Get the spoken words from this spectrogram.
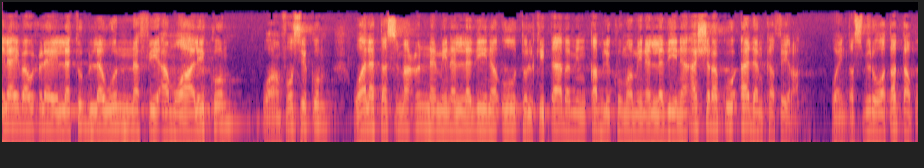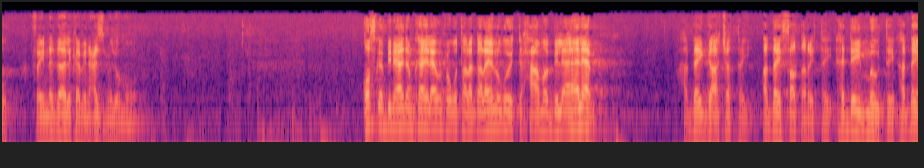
Ilaahay baa wuxuu leeyahy latublawunna fii amwaalikum waanfusikum walatasmacunna min aladiina uutuu lkitaaba min qablikum wamin aladiina ashrakuu adan kaiira wain tasbiruu watataquu faina dalika min casmi lumuur qofka bini aadamka ilahay wuxuu ugu talagalay in lagu itixaamo bilaalaam hadday gaajotay hadday faqritay hadday mowtay hadday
